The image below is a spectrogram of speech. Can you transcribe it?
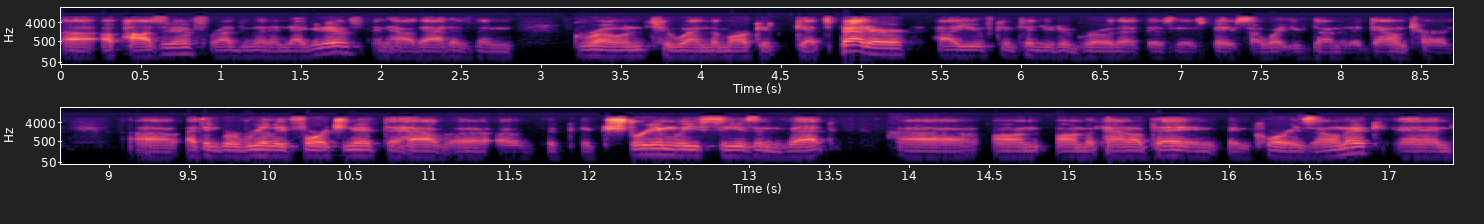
uh, a positive rather than a negative and how that has been grown to when the market gets better, how you've continued to grow that business based on what you've done in a downturn. Uh, I think we're really fortunate to have a, a extremely seasoned vet uh, on on the panel today in, in Cory Zelnik, and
